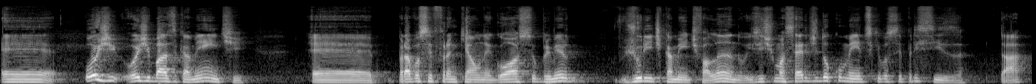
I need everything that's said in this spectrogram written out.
É, Hoje, hoje basicamente, é, para você franquear um negócio, primeiro, juridicamente falando, existe uma série de documentos que você precisa. Tá?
